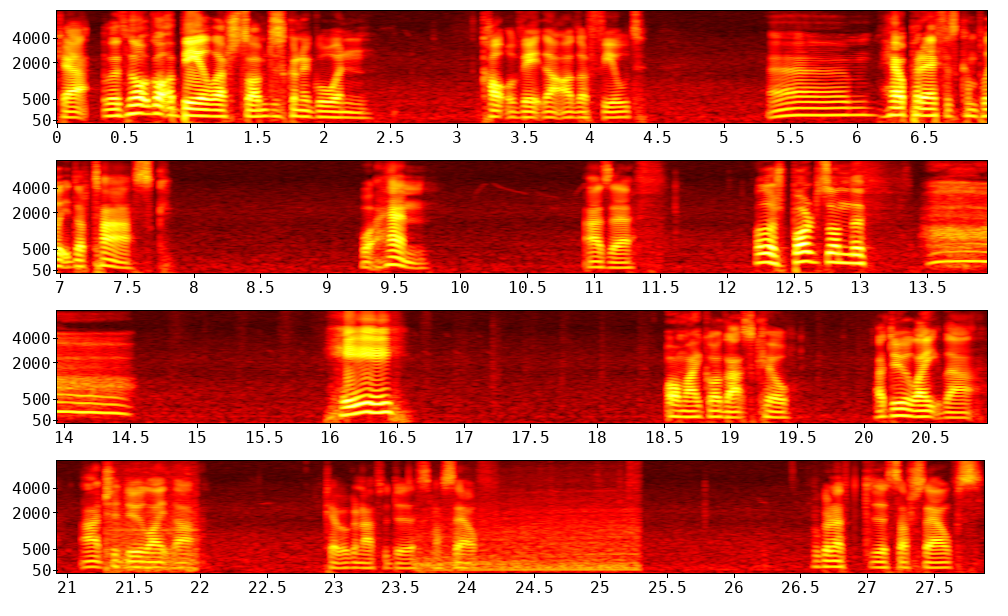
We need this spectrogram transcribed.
Okay, we've not got a baler, so I'm just going to go and cultivate that other field. Um, helper F has completed their task. What, him? As if. Oh, there's birds on the... hey! Oh my god, that's cool. I do like that. I actually do like that. Okay, we're going to have to do this myself. We're going to have to do this ourselves.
